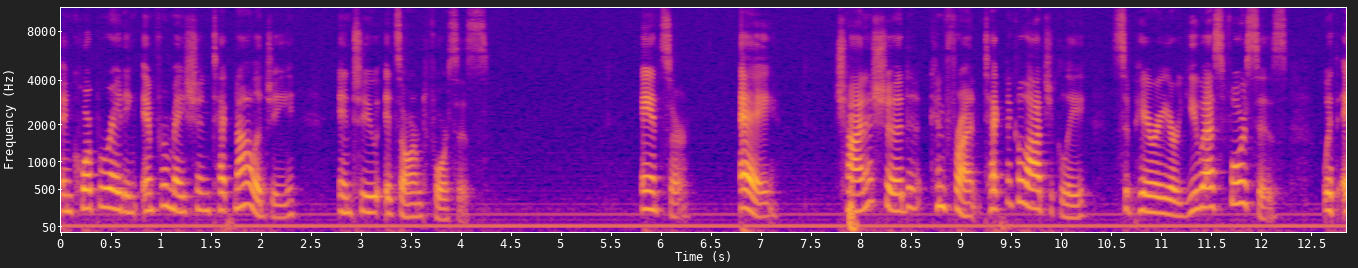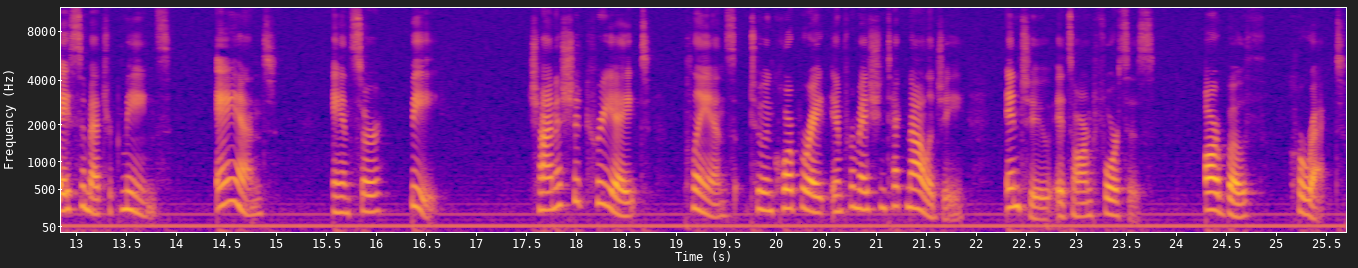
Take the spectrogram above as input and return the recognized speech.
incorporating information technology into its armed forces. Answer. A. China should confront technologically superior U.S. forces with asymmetric means? And answer B. China should create plans to incorporate information technology into its armed forces. Are both correct?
